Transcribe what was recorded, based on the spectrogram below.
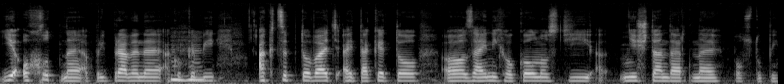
je ochotné a pripravené ako mm-hmm. keby akceptovať aj takéto za iných okolností neštandardné postupy.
